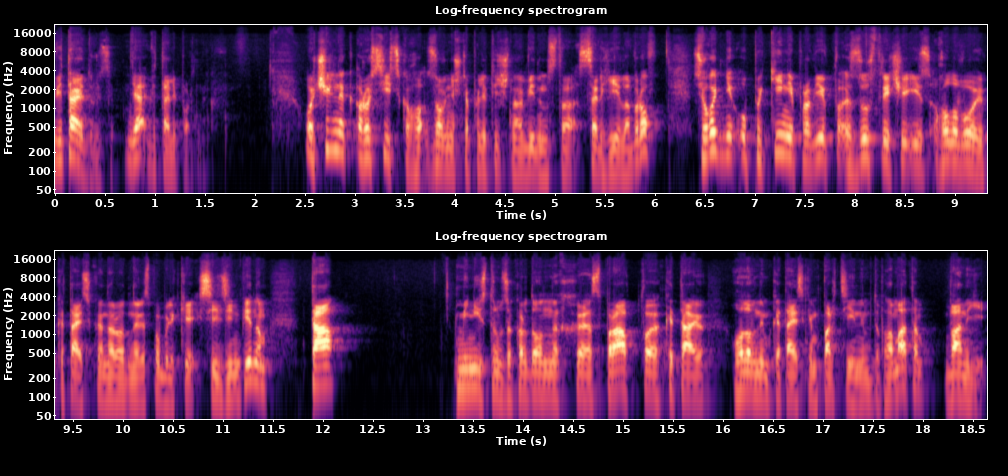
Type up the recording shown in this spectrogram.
Вітаю, друзі! Я Віталій Портников. Очільник російського зовнішньополітичного відомства Сергій Лавров сьогодні у Пекіні провів зустрічі із головою Китайської Народної Республіки Сі Цзіньпіном та міністром закордонних справ Китаю, головним китайським партійним дипломатом Ван Ї.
